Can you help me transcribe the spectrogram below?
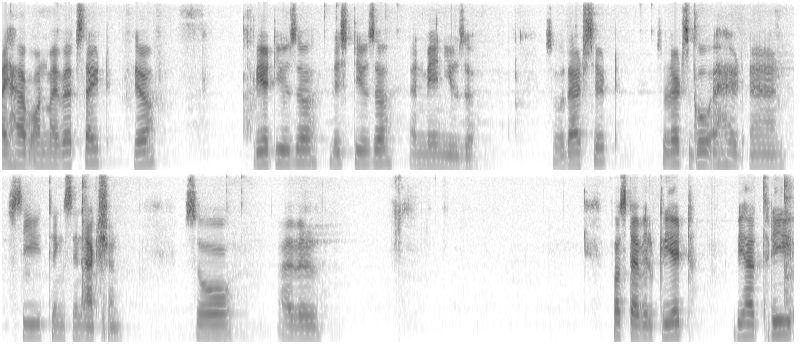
I have on my website here create user list user and main user. So that's it. So let's go ahead and see things in action. So I will first I will create we have three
